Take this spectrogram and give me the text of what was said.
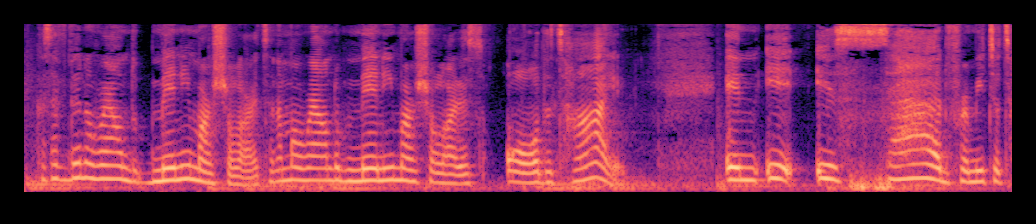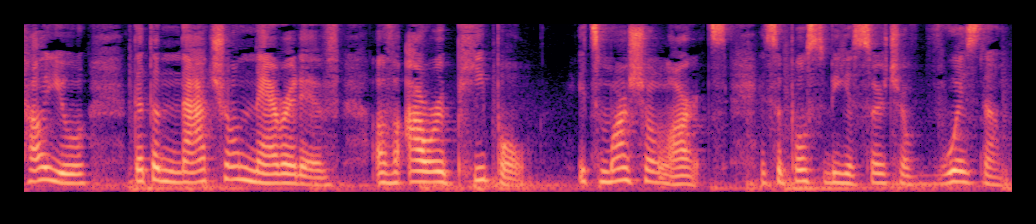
because I've been around many martial arts and I'm around many martial artists all the time. And it is sad for me to tell you that the natural narrative of our people, it's martial arts. It's supposed to be a search of wisdom.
